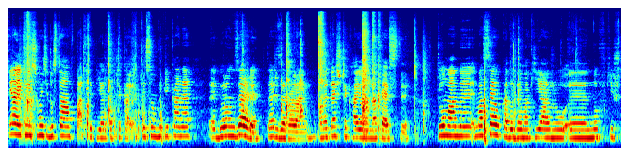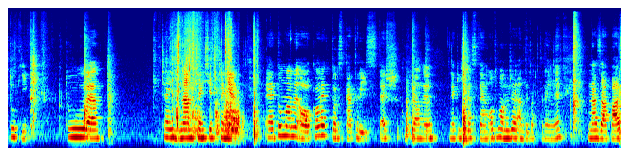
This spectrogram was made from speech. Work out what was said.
Ja je kiedyś, słuchajcie, dostałam w parce PR, tak czekają. Tutaj są wypiekane e, bronzery, też z Eveline. One też czekają na testy. Tu mamy masełka do demakijażu Nówki Sztuki, które część znam, część jeszcze nie. E, tu mamy, o, korektor z Catrice, też kupiony jakiś czas temu. O, tu mamy żel antybakteryjny na zapas.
